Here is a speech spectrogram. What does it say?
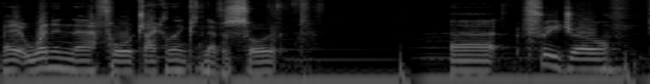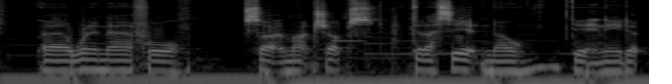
It went in there for Dragonlink, never saw it. Uh, free drill, uh, went in there for certain matchups. Did I see it? No, didn't need it.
